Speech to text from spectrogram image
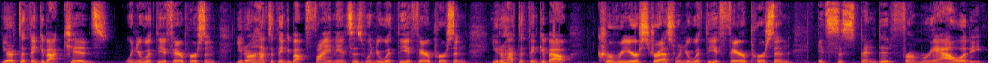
You don't have to think about kids when you're with the affair person. You don't have to think about finances when you're with the affair person. You don't have to think about career stress when you're with the affair person. It's suspended from reality.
